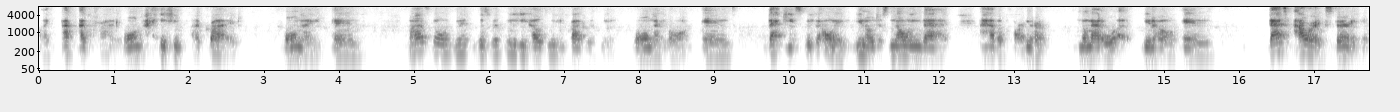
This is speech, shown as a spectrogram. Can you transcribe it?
like I, I cried all night. I cried all night. And my husband was with, me. He held me and cried with me all night long. And that keeps me going, you know, just knowing that I have a partner no matter what, you know, and that's our experience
